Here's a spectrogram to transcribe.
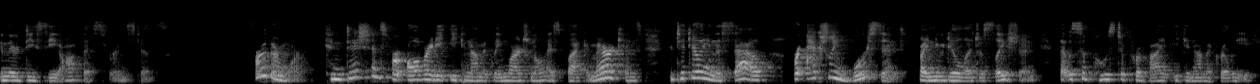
in their DC office, for instance. Furthermore, conditions for already economically marginalized Black Americans, particularly in the South, were actually worsened by New Deal legislation that was supposed to provide economic relief.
